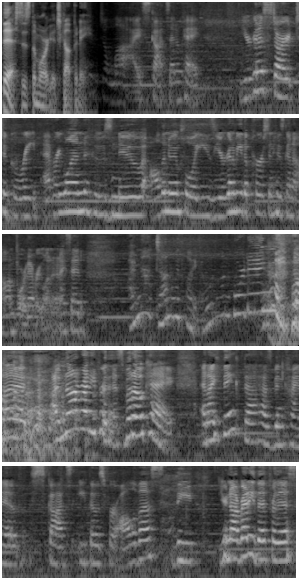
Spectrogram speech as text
This is the mortgage company. July, Scott said, okay, you're going to start to greet everyone who's new, all the new employees. You're going to be the person who's going to onboard everyone. And I said, I'm not done with my own onboarding, but I'm not ready for this, but okay. And I think that has been kind of Scott's ethos for all of us. The you're not ready for this,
